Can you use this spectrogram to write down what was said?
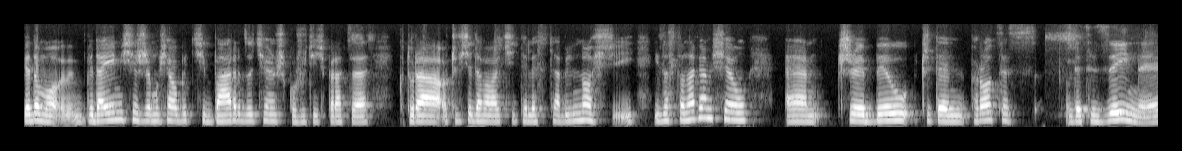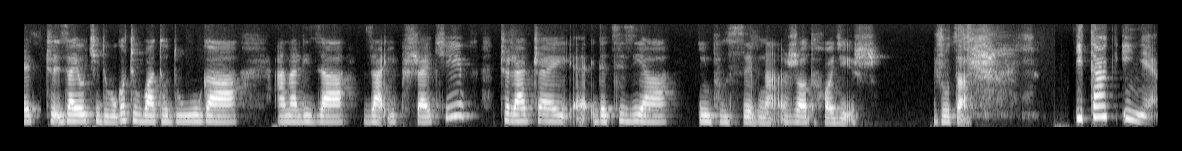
wiadomo, wydaje mi się, że musiało być Ci bardzo ciężko rzucić pracę, która oczywiście dawała Ci tyle stabilności. I zastanawiam się, czy był, czy ten proces decyzyjny, czy zajął Ci długo, czy była to długa analiza za i przeciw, czy raczej e, decyzja impulsywna, że odchodzisz, rzucasz? I tak, i nie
